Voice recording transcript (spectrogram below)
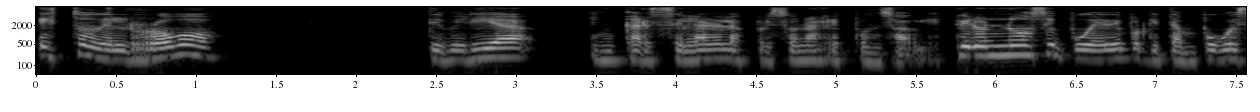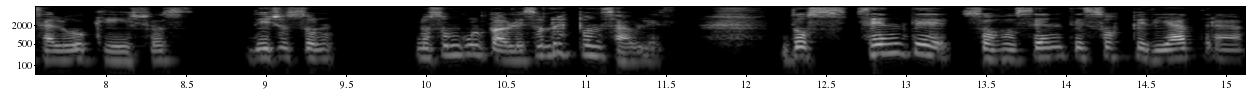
esto del robo debería encarcelar a las personas responsables, pero no se puede porque tampoco es algo que ellos, de ellos son, no son culpables, son responsables docente, sos docente, sos pediatra,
